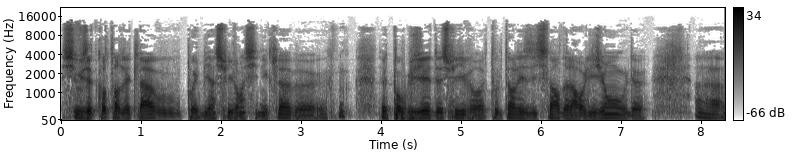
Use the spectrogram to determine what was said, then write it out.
si vous êtes content d'être là, vous pouvez bien suivre un ciné-club. Euh, vous n'êtes pas obligé de suivre tout le temps les histoires de la religion ou de. Euh,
